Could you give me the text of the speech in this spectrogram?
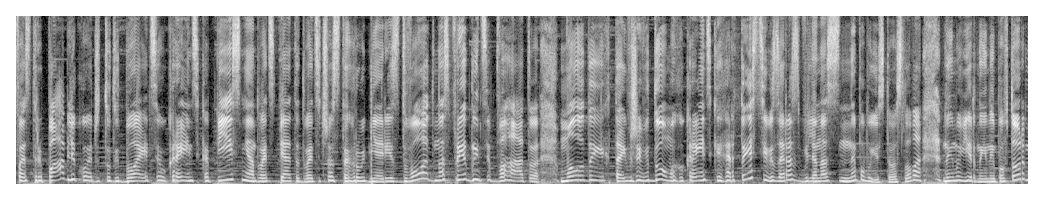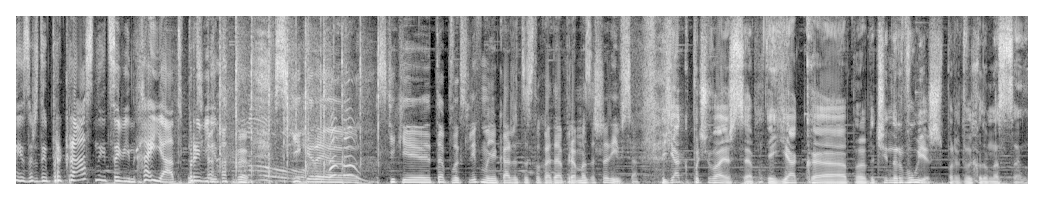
Fest Republic у, адже тут відбувається українська пісня 25-26 грудня Різдво. До нас приєднується багато молодих та й вже відомих українських артистів. І зараз біля нас не побоюсь того слова. Неймовірний, неповторний, завжди прекрасний. Це він Khayat. Привіт. Скільки, скільки теплих слів мені кажете, слухайте, я прямо зашарівся. Як почуваєшся? Як е, чи нервуєш перед виходом на сцену?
